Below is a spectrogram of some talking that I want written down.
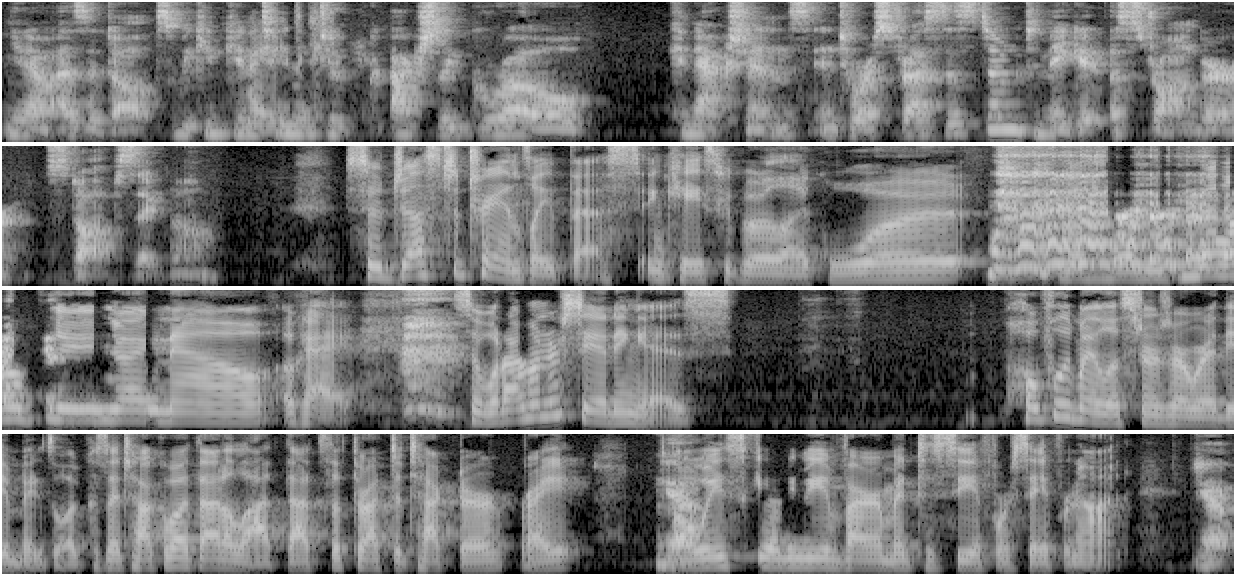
you know, as adults. We can continue right. to actually grow connections into our stress system to make it a stronger stop signal. So, just to translate this, in case people are like, what? My heart is melting right now. Okay. So, what I'm understanding is hopefully my listeners are aware of the amygdala because I talk about that a lot. That's the threat detector, right? Yeah. Always scanning the environment to see if we're safe or not. Yeah.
